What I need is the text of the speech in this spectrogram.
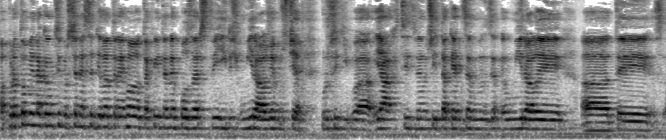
A proto mi na konci prostě nesedělo ten jeho takový ten pozerství, i když umíral, že prostě budu si dít, já chci zemřít tak, jak zem, zem, umírali uh, ty uh,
